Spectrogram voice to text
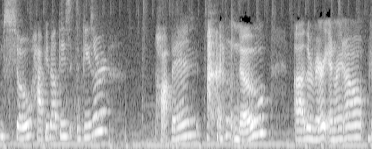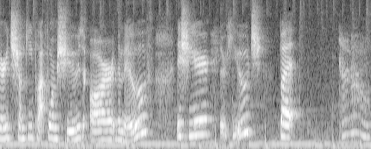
I'm so happy about these. These are poppin'. I don't know. Uh, they're very in right now. Very chunky platform shoes are the move this year. They're huge, but I don't know.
